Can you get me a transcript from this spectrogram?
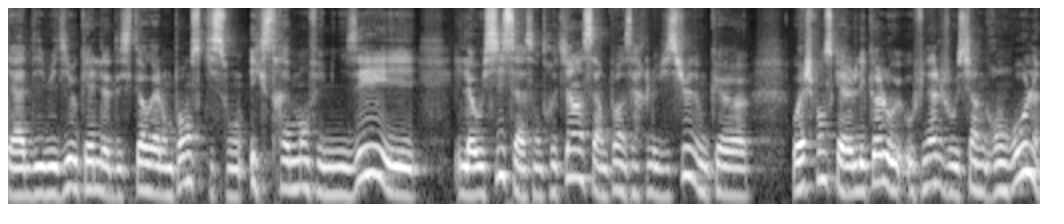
Il y a des métiers auxquels, des secteurs auxquels on pense qui sont extrêmement féminisés et, là aussi ça s'entretient, c'est un peu un cercle vicieux. Donc euh, ouais, je pense que l'école au, final joue aussi un grand rôle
